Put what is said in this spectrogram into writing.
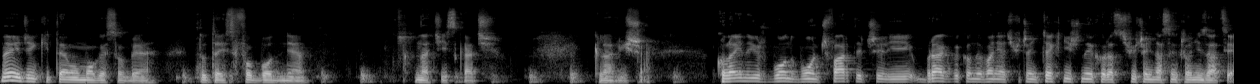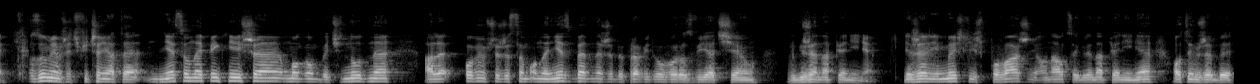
No i dzięki temu mogę sobie tutaj swobodnie naciskać klawisze. Kolejny już błąd, błąd czwarty, czyli brak wykonywania ćwiczeń technicznych oraz ćwiczeń na synchronizację. Rozumiem, że ćwiczenia te nie są najpiękniejsze, mogą być nudne, ale powiem szczerze, są one niezbędne, żeby prawidłowo rozwijać się w grze na pianinie. Jeżeli myślisz poważnie o nauce gry na pianinie, o tym, żeby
